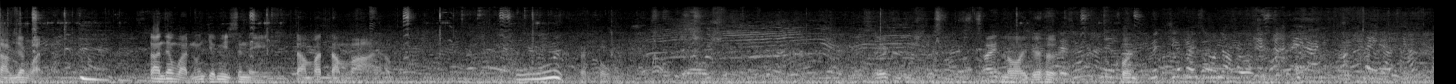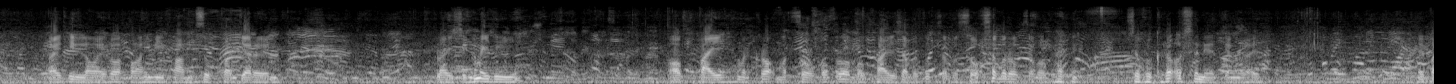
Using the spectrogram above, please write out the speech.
ตามจังหวัดตามจังหวัดมันจะมีเสน่ห์ตามวัดตามวาครับกระทง ลอยเด้อเหอะทุกคน ไปที่ลอยก็ขอให้มีความสุขความเจริญปล่อยสิ่งไม่ดี ออกไปหมดเคราะห์หมดโศกโรคหมดภัยสัพพทุกสัพพโศกสัพพโรคสัพพภัยสัพพเคราะห์เสนียดจังเลยให้ไป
